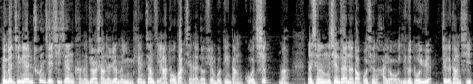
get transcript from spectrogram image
原本今年春节期间可能就要上的热门影片《姜子牙夺冠》，现在都宣布定档国庆。那那从现在呢到国庆还有一个多月，这个档期，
